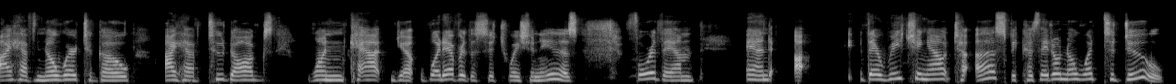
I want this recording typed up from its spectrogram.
I have nowhere to go. I have two dogs, one cat, you know, whatever the situation is for them. And uh, they're reaching out to us because they don't know what to do.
